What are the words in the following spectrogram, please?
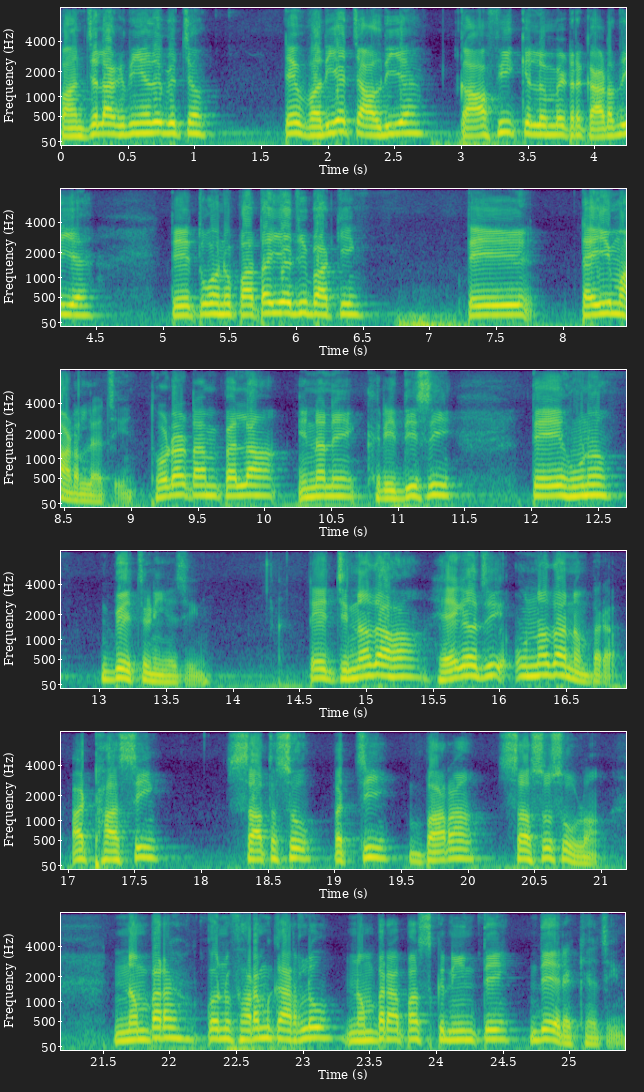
5 ਲੱਗਦੀ ਹੈ ਇਹਦੇ ਵਿੱਚ, ਤੇ ਵਧੀਆ ਚੱਲਦੀ ਹੈ ਕਾਫੀ ਕਿਲੋਮੀਟਰ ਕੱਢਦੀ ਹੈ ਤੇ ਤੁਹਾਨੂੰ ਪਤਾ ਹੀ ਹੈ ਜੀ ਬਾਕੀ, ਤੇ 23 ਮਾਡਲ ਹੈ ਜੀ। ਥੋੜਾ ਟਾਈਮ ਪਹਿਲਾਂ ਇਹਨਾਂ ਨੇ ਖਰੀਦੀ ਸੀ ਤੇ ਹੁਣ ਵੇਚਣੀ ਹੈ ਜੀ। ਤੇ ਜਿਨ੍ਹਾਂ ਦਾ ਹੈਗਾ ਜੀ, ਉਹਨਾਂ ਦਾ ਨੰਬਰ 88 725 12 716 ਨੰਬਰ ਕਨਫਰਮ ਕਰ ਲਓ ਨੰਬਰ ਆਪਾਂ ਸਕਰੀਨ ਤੇ ਦੇ ਰੱਖਿਆ ਜੀ।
